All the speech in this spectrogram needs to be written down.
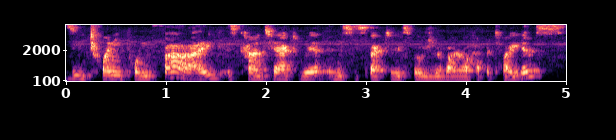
Z20.5 is contact with and is suspected exposure to viral hepatitis.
